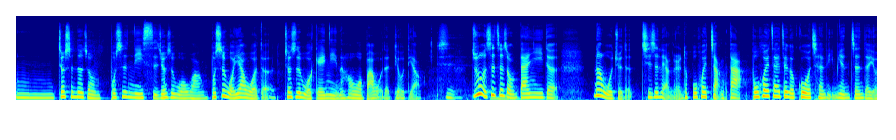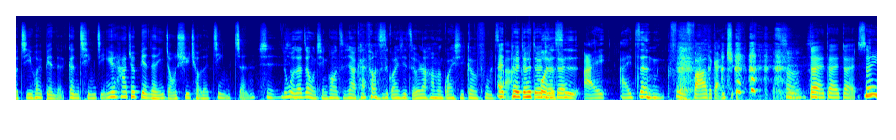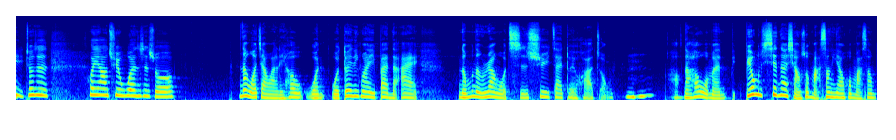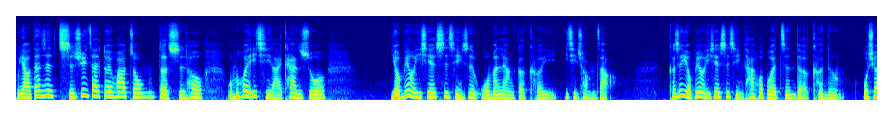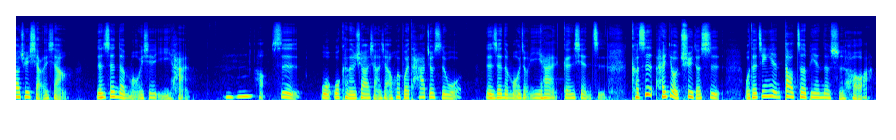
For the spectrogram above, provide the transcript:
嗯，就是那种不是你死就是我亡，不是我要我的就是我给你，然后我把我的丢掉。是，如果是这种单一的。那我觉得，其实两个人都不会长大，不会在这个过程里面真的有机会变得更亲近，因为它就变成一种需求的竞争。是，如果在这种情况之下，开放式关系只会让他们关系更复杂。哎，对对对，或者是癌癌症复发的感觉。嗯，对对对，所以就是会要去问，是说，嗯、那我讲完了以后，我我对另外一半的爱，能不能让我持续在对话中？嗯哼。好，然后我们不用现在想说马上要或马上不要，但是持续在对话中的时候，我们会一起来看说有没有一些事情是我们两个可以一起创造。可是有没有一些事情，它会不会真的可能我需要去想一想人生的某一些遗憾？嗯哼，好，是我我可能需要想想会不会它就是我人生的某一种遗憾跟限制。可是很有趣的是，我的经验到这边的时候啊。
